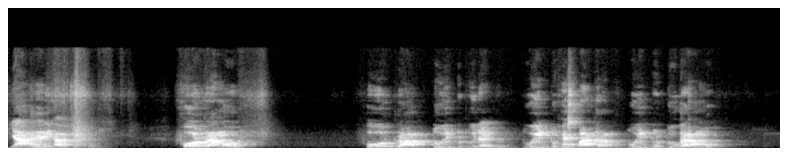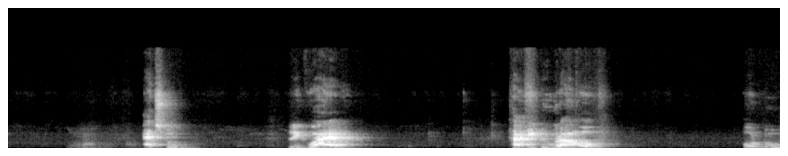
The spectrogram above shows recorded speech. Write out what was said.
यहाँ मैंने लिखा हुआ चीज़ को। Four gram of, four gram two into two into two into first part कर रहा हूँ। Two into two gram of H two required two gram of O two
